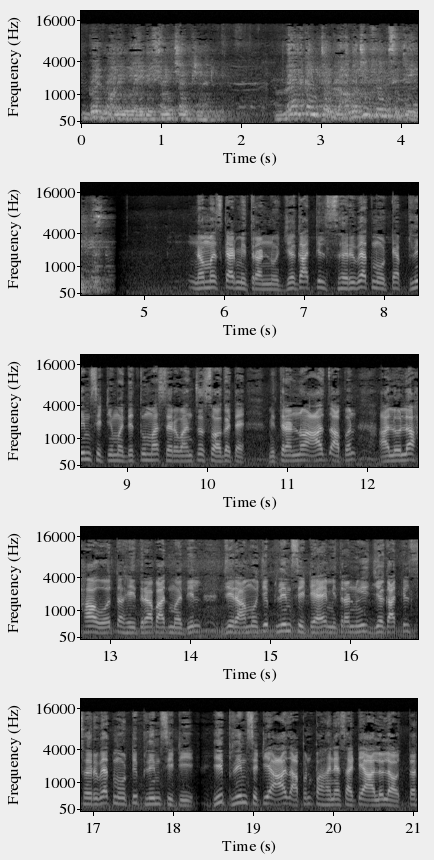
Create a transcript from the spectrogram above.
Good morning, ladies and gentlemen. Welcome to Ramoji Film City. नमस्कार मित्रांनो जगातील सर्वात मोठ्या फिल्म सिटीमध्ये तुम्हा सर्वांचं स्वागत आहे मित्रांनो आज आपण आलोला आहोत हैदराबादमधील जी रामोजी फिल्म सिटी आहे मित्रांनो ही जगातील सर्वात मोठी फिल्म सिटी ही फिल्म सिटी आज आपण पाहण्यासाठी आलेलो आहोत. तर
